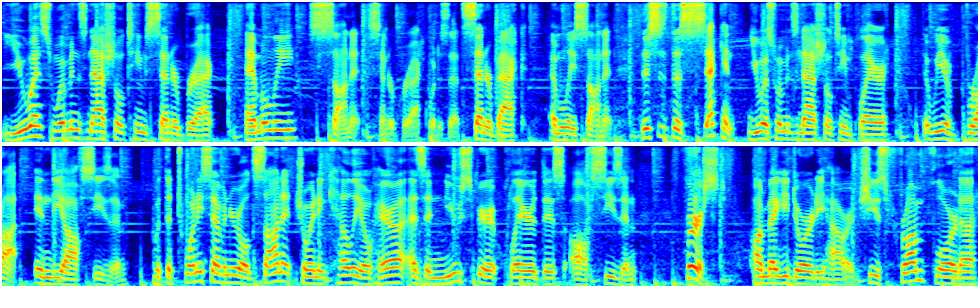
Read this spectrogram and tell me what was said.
U.S. Women's National Team center back Emily Sonnett. Center back, what is that? Center back Emily Sonnett. This is the second U.S. Women's National Team player that we have brought in the offseason, with the 27 year old Sonnett joining Kelly O'Hara as a new Spirit player this offseason. First, on Maggie Dougherty Howard. She is from Florida,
